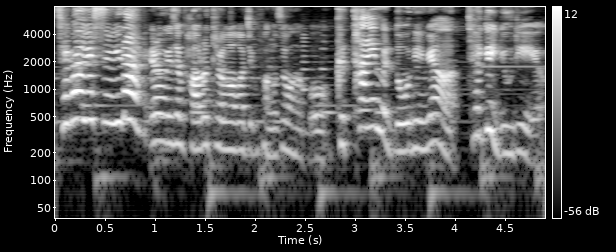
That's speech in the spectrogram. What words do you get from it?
제가 하겠습니다! 이러고 이제 바로 들어가가지고 방송하고 그 타임을 노리면 되게 유리해요.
